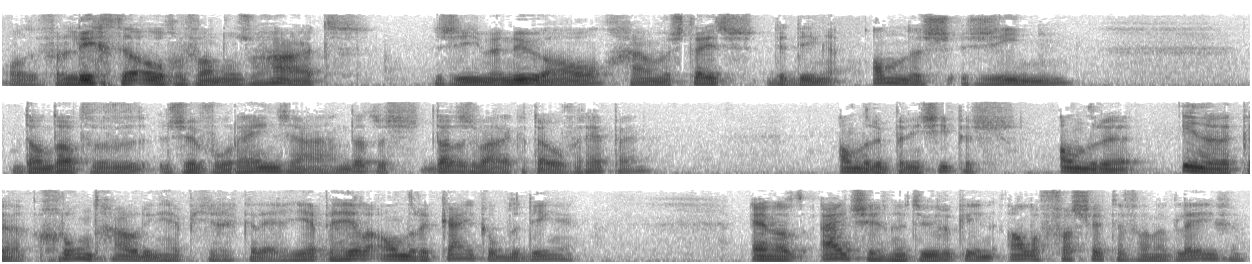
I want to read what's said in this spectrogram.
De verlichte ogen van ons hart zien we nu al, gaan we steeds de dingen anders zien dan dat we ze voorheen zagen. Dat is, dat is waar ik het over heb. Hè. Andere principes, andere innerlijke grondhouding heb je gekregen. Je hebt een hele andere kijk op de dingen. En dat uitzicht natuurlijk in alle facetten van het leven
